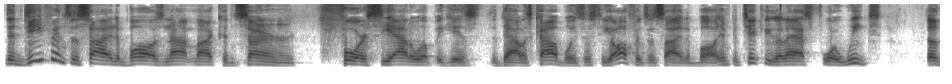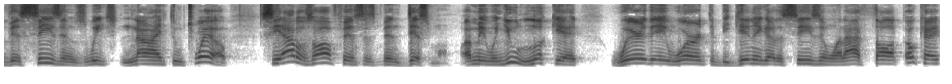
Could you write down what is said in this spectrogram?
the defensive side of the ball is not my concern for Seattle up against the Dallas Cowboys. It's the offensive side of the ball. In particular, the last four weeks of this season, weeks nine through twelve. Seattle's offense has been dismal. I mean, when you look at where they were at the beginning of the season when I thought, okay,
